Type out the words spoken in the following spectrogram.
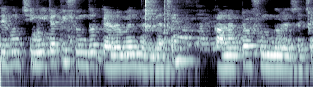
দেখুন, চিনিটা কি সুন্দর ক্যারামেল হয়ে গেছে। কালারটাও সুন্দর এসেছে।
